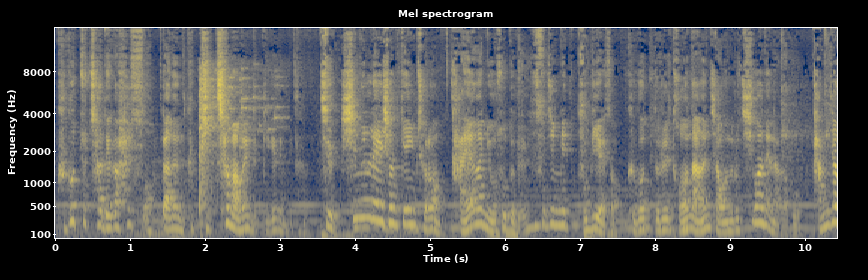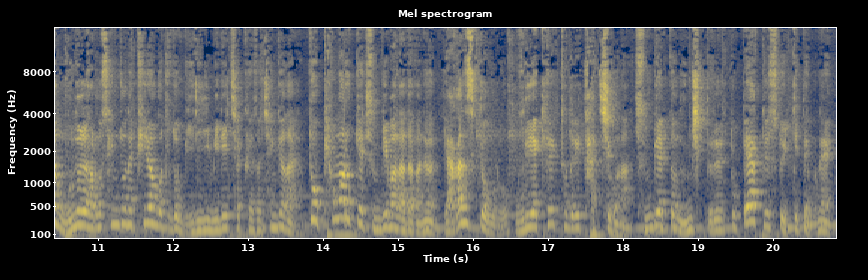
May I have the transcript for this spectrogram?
그것조차 내가 할 수 없다는 그 비참함을 느끼게 됩니다. 즉 시뮬레이션 게임처럼 다양한 요소들을 수집 및 구비해서 그것들을 더 나은 자원으로 치환해 나가고 당장 오늘 하루 생존에 필요한 것들도 미리미리 체크해서 합니다. 또 평화롭게 준비만 하다가는 야간 습격으로 우리의 캐릭터들이 다치거나 준비했던 음식들을 또 빼앗길 수도 있기 때문에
